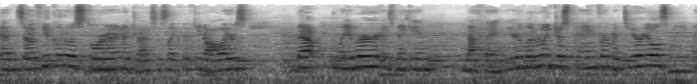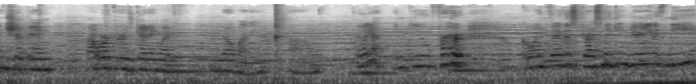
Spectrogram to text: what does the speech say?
And so if you go to a store and a dress is like $50, that labor is making nothing. You're literally just paying for materials and shipping. That worker is getting like no money. Um, so yeah, thank you for going through this dressmaking journey with me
